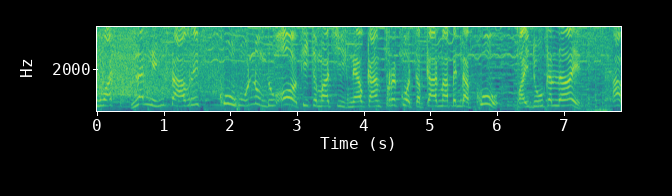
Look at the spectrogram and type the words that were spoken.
ทวัฒน์และหนิงสาวริศคู่หูหนุ่มดูโอที่จะมาฉีกแนวการประกวดกับการมาเป็นแบบคู่ ไปดูกันเลยเอ้า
